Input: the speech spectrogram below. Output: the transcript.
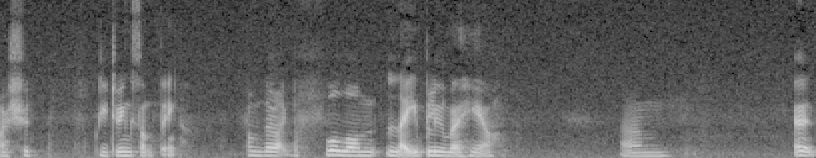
I should be doing something. I'm the, like the full-on late bloomer here. Um, and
